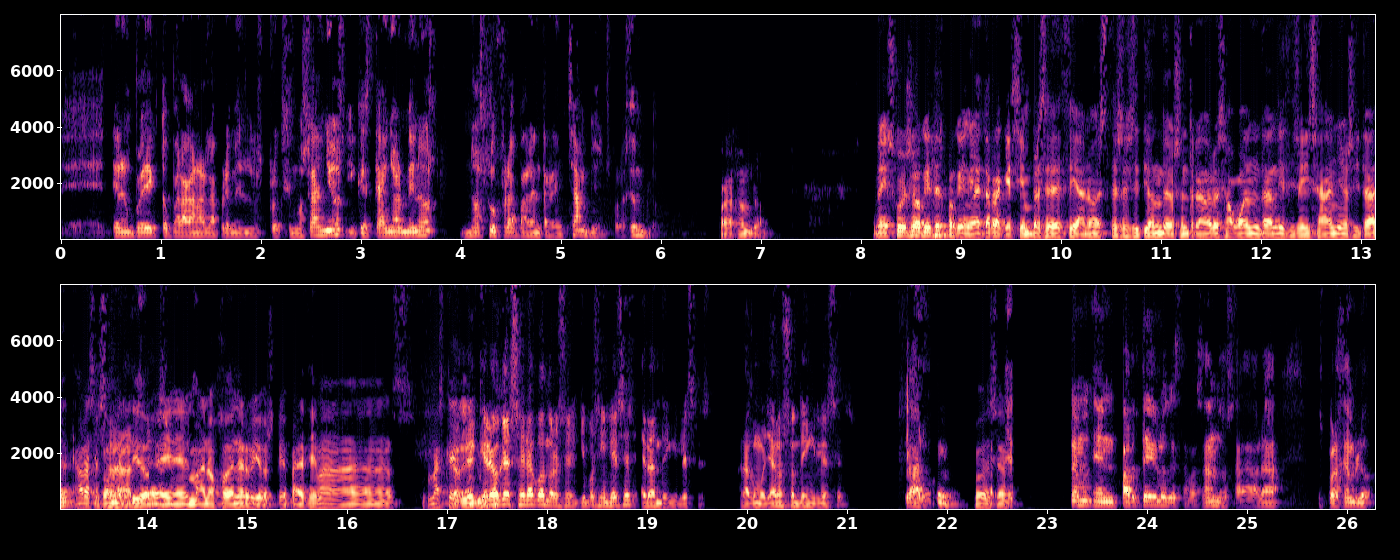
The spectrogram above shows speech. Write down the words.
eh, tener un proyecto para ganar la Premier en los próximos años y que este año al menos no sufra para entrar en Champions, por ejemplo. Por ejemplo. No es curioso lo que dices porque en Inglaterra, que siempre se decía, ¿no? Este es el sitio donde los entrenadores aguantan 16 años y tal, ahora se ha convertido antes. en el manojo de nervios, que parece más, más que... Creo, creo, que eso era cuando los equipos ingleses eran de ingleses. Ahora, como ya no son de ingleses... Claro. Puede ser. En, parte lo que está pasando. O sea, ahora, pues por ejemplo,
